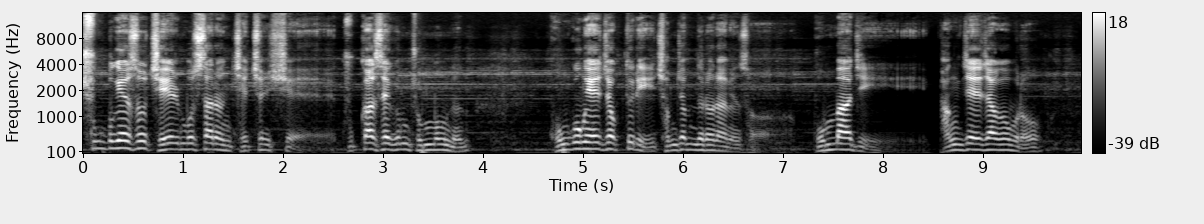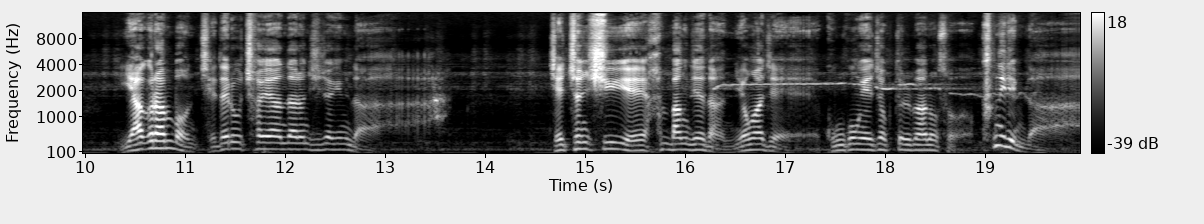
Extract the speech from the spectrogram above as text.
충북에서 제일 못 사는 제천시에 국가세금 좀 먹는 공공의 적들이 점점 늘어나면서 봄맞이 방제 작업으로 약을 한번 제대로 쳐야 한다는 지적입니다. 제천시의 한방재단 영화제 공공의 적들 많아서 큰일입니다.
